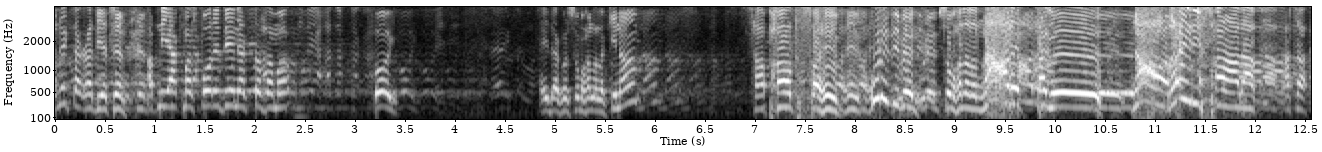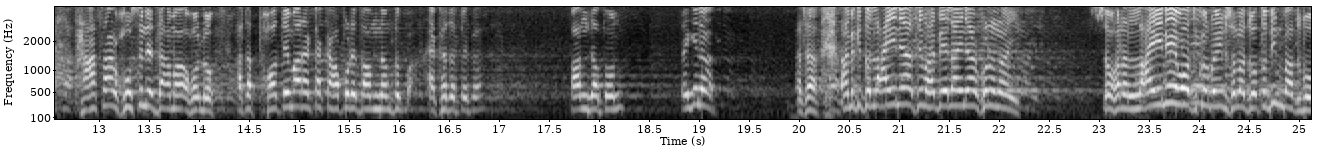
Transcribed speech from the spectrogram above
অনেক টাকা দিয়েছেন। আপনি এক মাস পরে দিন একটা দামা। কই? এই দেখো, সুবহানাল্লাহ। কি নাম? সাফাত সাহেব। উনি দিবেন, সুবহানাল্লাহ। নারে তাকবীর নারে রিসালাত। আচ্ছা হাসান হোসেনের জামা হলো। আচ্ছা ফতেমার একটা কাপড়ের দাম দাম তো এক হাজার টাকা। পাঞ্জাতন। তাই কি না? আচ্ছা আমি কিন্তু লাইনে আছি ভাই, বে লাইনে এখনও নাই। সোহানা লাইনে ওয়াজ করব, ইনশাল্লাহ যতদিন বাঁচবো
